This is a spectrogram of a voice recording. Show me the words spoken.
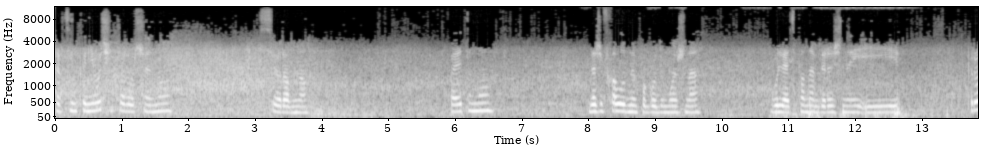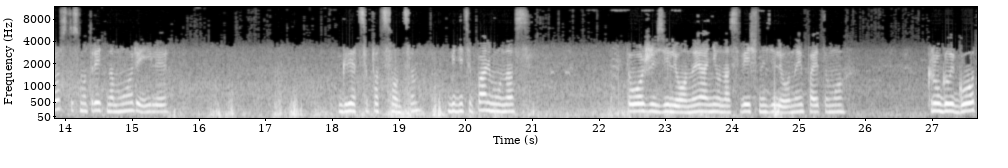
картинка не очень хорошая, но все равно. Поэтому даже в холодную погоду можно гулять по набережной и просто смотреть на море или греться под солнцем. Видите, пальмы у нас тоже зеленые, они у нас вечно зеленые, поэтому круглый год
